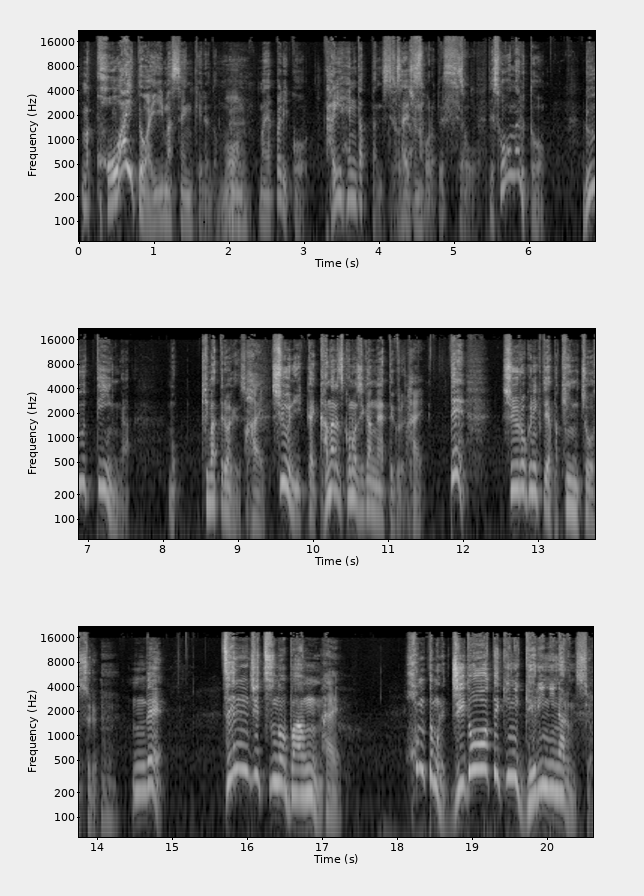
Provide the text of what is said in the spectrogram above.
まあ怖いとは言いませんけれども、うん。まあやっぱりこう大変だったんですよ最初の頃。そうですよ。そう。でそうなるとルーティーンがもう決まってるわけですよ、はい。週に1回必ずこの時間がやってくると、はい。で収録に行くとやっぱ緊張する、ん。で前日の晩、はい。本当もうね自動的に下痢になるんですよ。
